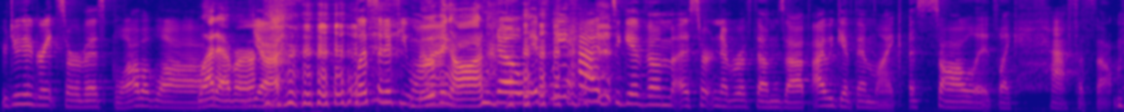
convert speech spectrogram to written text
you're doing a great service, blah, blah, blah. Whatever. Yeah. Listen if you want. Moving on. no, if we had to give them a certain number of thumbs up, I would give them like a solid, like half a thumb,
